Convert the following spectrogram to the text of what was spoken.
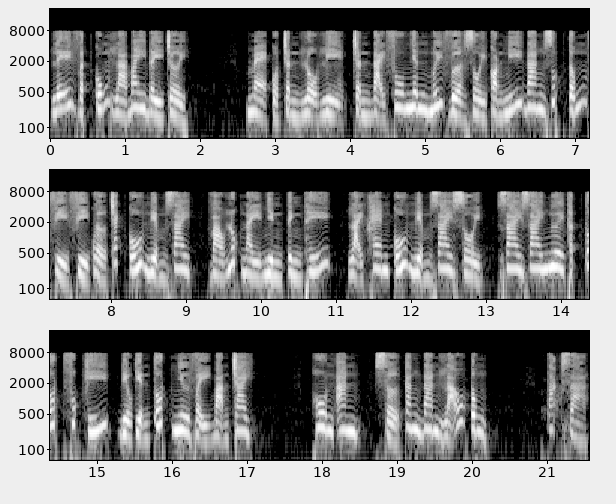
lễ vật cũng là bay đầy trời. Mẹ của Trần Lộ Lị, Trần Đại Phu Nhân mới vừa rồi còn nghĩ đang giúp Tống Phỉ Phỉ ở trách cố niệm dai, vào lúc này nhìn tình thế, lại khen cố niệm dai rồi, dai dai ngươi thật tốt phúc khí, điều kiện tốt như vậy bạn trai. Hôn an, sở căng đan lão công. Tác giả.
